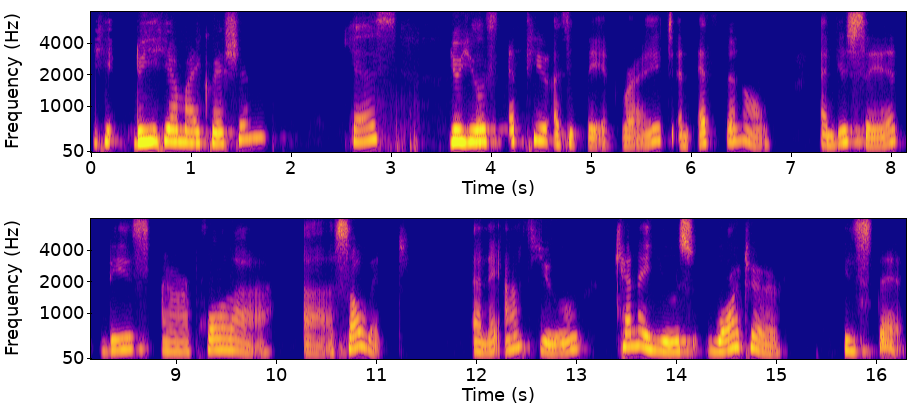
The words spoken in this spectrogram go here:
He- Do you hear my question? Yes. You use ethyl acetate, right, and ethanol, and you said these are polar uh, solvent. And I asked you, can I use water instead?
